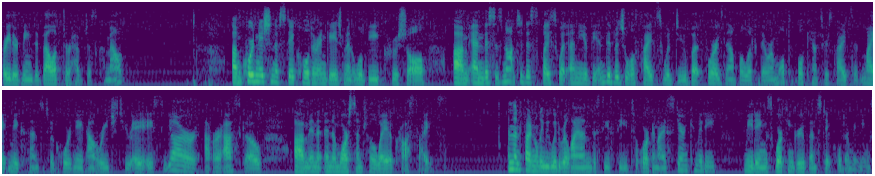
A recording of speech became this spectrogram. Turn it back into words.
are either being developed or have just come out. Um, coordination of stakeholder engagement will be crucial. Um, and this is not to displace what any of the individual sites would do, but for example, if there were multiple cancer sites, it might make sense to coordinate outreach to AACR or, or ASCO um, in, a, in a more central way across sites. And then finally, we would rely on the CC to organize steering committee meetings, working group, and stakeholder meetings.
